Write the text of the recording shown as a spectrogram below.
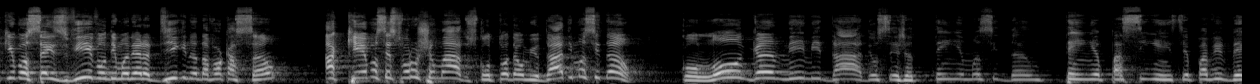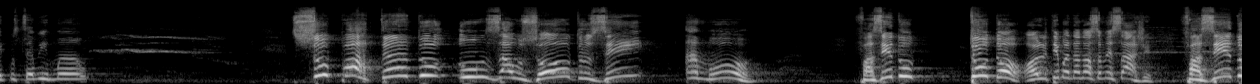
que vocês vivam de maneira digna da vocação a que vocês foram chamados, com toda a humildade e mansidão, com longanimidade, ou seja, tenha mansidão, tenha paciência para viver com seu irmão. Suportando uns aos outros em amor. Fazendo tudo. Olha o tema da nossa mensagem. Fazendo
